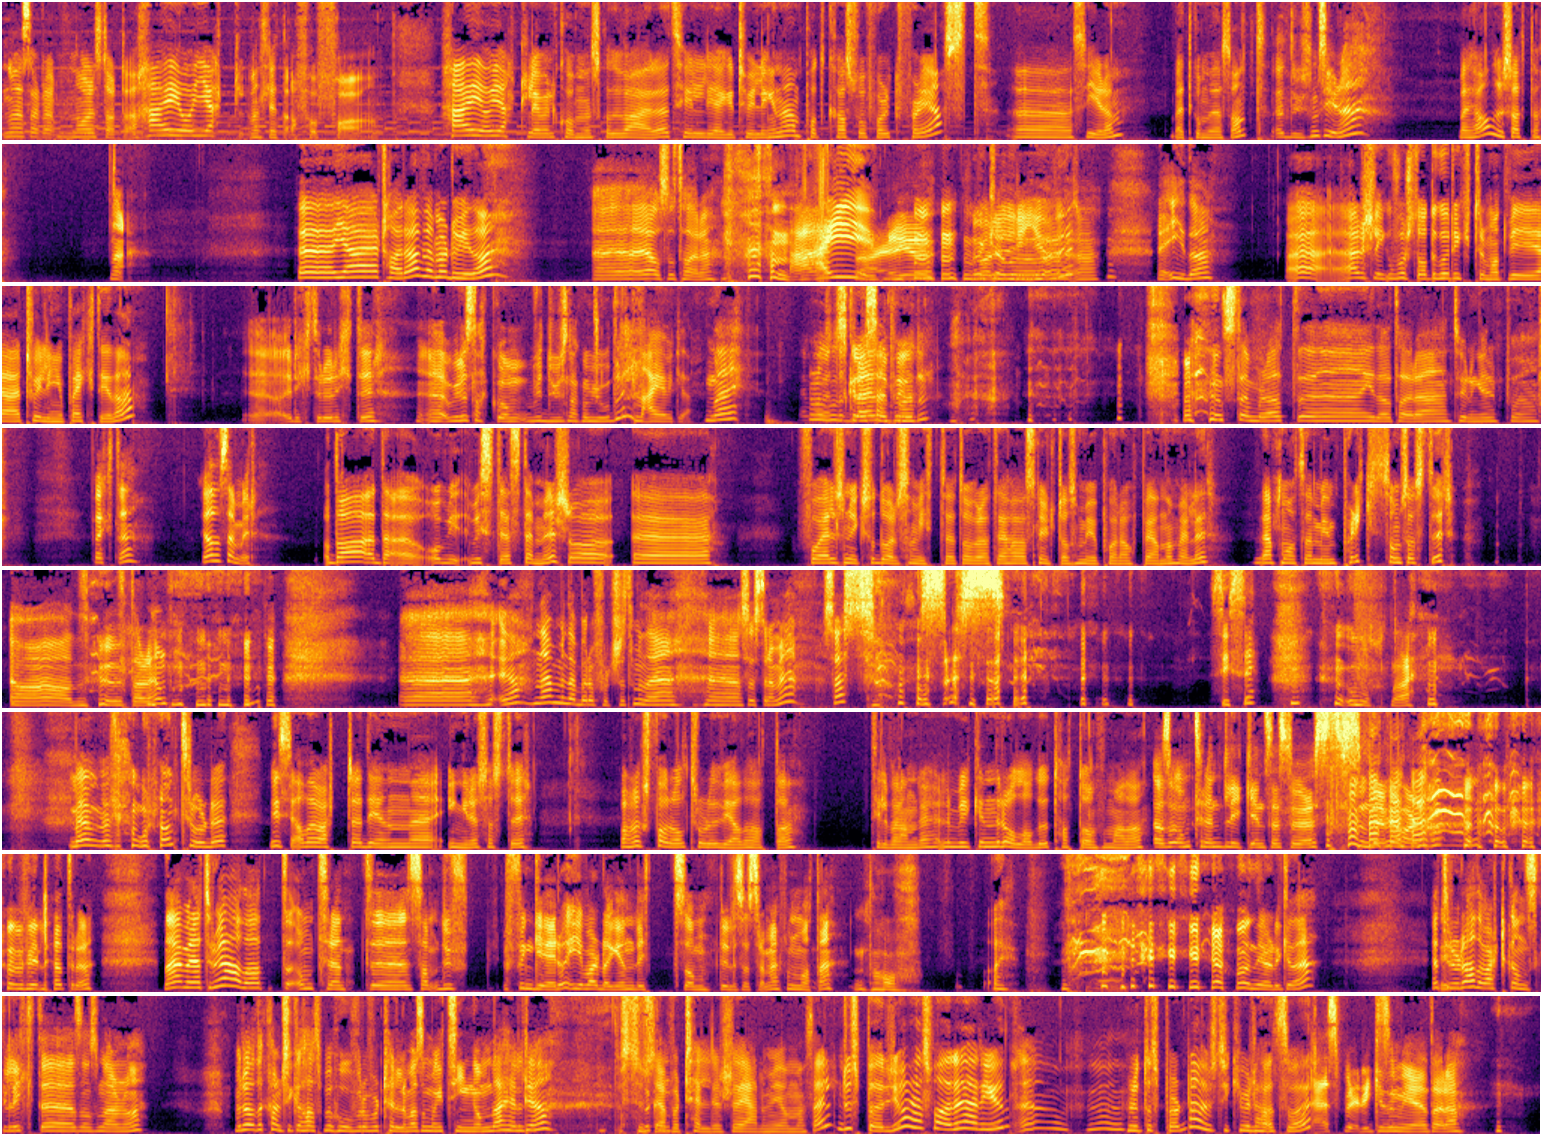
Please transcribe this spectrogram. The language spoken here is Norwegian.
Nå har jeg starta. Hei og hjertelig Vent litt, da, for faen. Hei og hjertelig velkommen skal du være til Jegertvillingene, en podkast for folk flest, eh, sier dem. Vet ikke om det er sant. Det er du som sier det. Men Jeg har aldri sagt det. Nei. Eh, jeg er Tara. Hvem er du, Ida? Eh, Jeg er også Tara. Nei! Hva lyver? Ja. Ida. Eh, Er det slik å forstå at det går rykter om at vi er tvillinger på ekte, Ida? Ja, Rykter og rykter. Eh, Vil du, snakke om, vil du snakke om jodel? Nei, jeg vil ikke det. Nei. Det var noen som skrev det på jodel. stemmer det at uh, Ida og Tara er tullinger på, på ekte? Ja, det stemmer. Og, da, da, og hvis det stemmer, så uh, får jeg liksom ikke så dårlig samvittighet over at jeg har snylta så mye på deg opp igjennom heller. Det er på en måte min plikt som søster. Ja, du tar den. Eh, ja, nei, men det er bare å fortsette med det, uh, søstera mi. Søss. Søss. Sissi. Uh, nei. Men hvordan tror du, hvis jeg hadde vært din eh, yngre søster, hva slags forhold tror du vi hadde hatt da til hverandre? Eller hvilken rolle hadde du tatt overfor meg da? Altså omtrent like incestuøst som det vi har nå, vil jeg tro. Nei, men jeg tror jeg hadde hatt omtrent uh, sam Du fungerer jo i hverdagen litt som lillesøstera mi, på en måte. Oi. ja, men gjør du ikke det? Jeg tror det hadde vært ganske likt uh, sånn som det er nå. Men du hadde kanskje ikke hatt behov for å fortelle meg så mange ting om deg hele tida. Syns jeg forteller så jævlig mye om meg selv? Du spør jo, jeg svarer, herregud. Slutt å spørre da, hvis du ikke vil ha et svar. Jeg spør ikke så mye, Tara.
